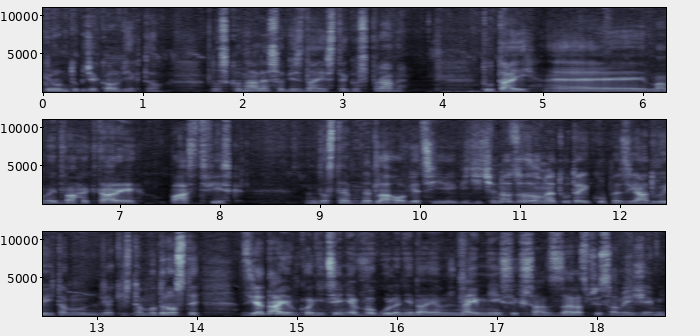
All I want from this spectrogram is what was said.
gruntu gdziekolwiek, to doskonale sobie zdaje z tego sprawę. Tutaj e, mamy 2 hektary pastwisk dostępne dla owiec i widzicie, no one tutaj kupę zjadły i tam jakieś tam odrosty zjadają. Koniczynie w ogóle nie dają najmniejszych szans, zaraz przy samej ziemi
